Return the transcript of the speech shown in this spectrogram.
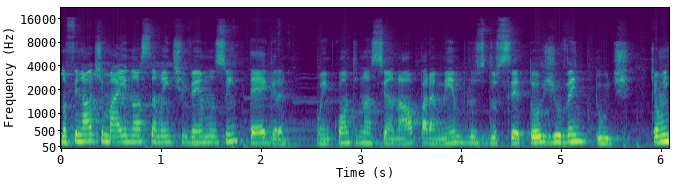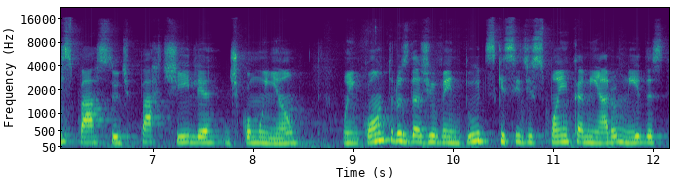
No final de maio, nós também tivemos o Integra, o Encontro Nacional para Membros do Setor Juventude, que é um espaço de partilha, de comunhão, o Encontros das Juventudes que se dispõem a caminhar unidas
